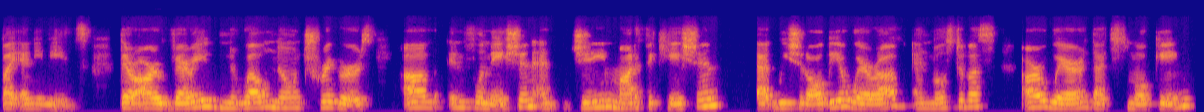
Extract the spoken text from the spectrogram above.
by any means. There are very well known triggers of inflammation and gene modification that we should all be aware of. And most of us are aware that smoking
